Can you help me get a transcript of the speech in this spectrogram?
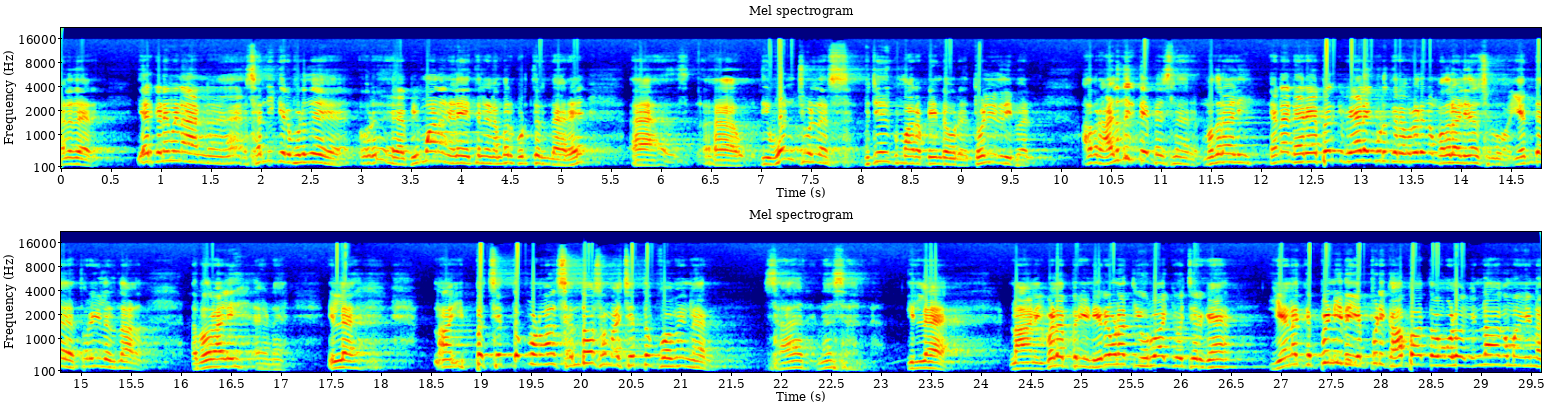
அழுதார். ஏற்கனவே நான் சந்திக்கிற பொழுது ஒரு விமான நிலையத்தில் நம்பர் கொடுத்துருந்தாரு. தி ஒன் ஜுவல்லர்ஸ் விஜயகுமார் அப்படின்ற ஒரு தொழிலதிபர். அவர் அழுதுகிட்டே பேசினார். முதலாளி ஏன்னா நிறைய பேருக்கு வேலை கொடுக்குறவர்கள் நம்ம முதலாளி தான் சொல்லுவோம். எந்த துறையில் இருந்தாலும். முதலாளி இல்லை நான் இப்போ செத்து போனாலும் சந்தோஷமாக செத்து போவேன்னாரு. சார் என்ன சார்? இல்லை நான் இவ்வளோ பெரிய நிறுவனத்தை உருவாக்கி வச்சிருக்கேன். எனக்கு பின் இதை எப்படி காப்பாற்றுவாங்களோ என்ன ஆகுமோ என்ன?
